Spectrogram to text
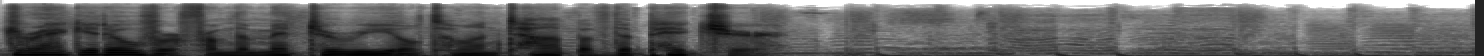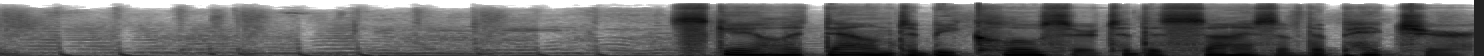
Drag it over from the material to on top of the picture. Scale it down to be closer to the size of the picture.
